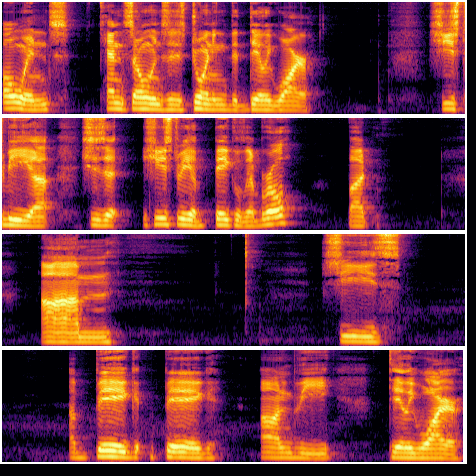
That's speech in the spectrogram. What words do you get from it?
Owens, Candace Owens is joining the Daily Wire. She used to be uh, she's a she used to be a big liberal, but um, she's a big big on the Daily Wire.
